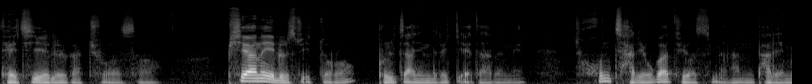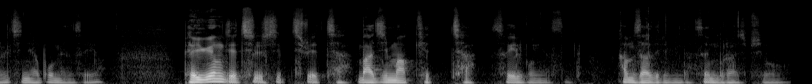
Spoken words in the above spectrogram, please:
대지혜를 갖추어서 피안에 이를 수 있도록 불자님들의 깨달음에 좋은 자료가 되었으면 하는 바람을 지녀보면서요. 배경 제77회차 마지막 회차 서일봉이었습니다. 감사드립니다. 선물하십시오.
